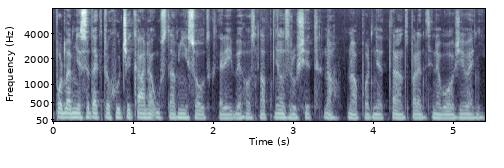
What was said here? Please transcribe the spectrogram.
podle mě se tak trochu čeká na ústavní soud, který by ho snad měl zrušit na, na podnět transparenci nebo oživení.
